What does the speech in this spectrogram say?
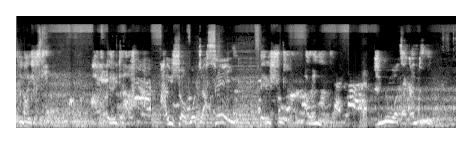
Your Majesty, I have buried her. are you sure of what you are saying? Very sure, Aremo. You know what I can do.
